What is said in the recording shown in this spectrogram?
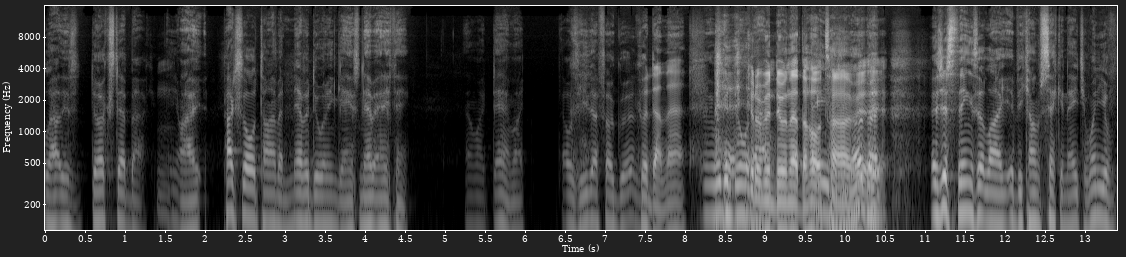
pull out this Dirk step back. Mm. You know, I practice all the time, but never do it in games, never anything. And I'm like, damn, like that was he that felt good. Could have done that. we've been doing Could have been doing that the whole ages, you time. know, yeah, yeah. It's just things that like it becomes second nature when you've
